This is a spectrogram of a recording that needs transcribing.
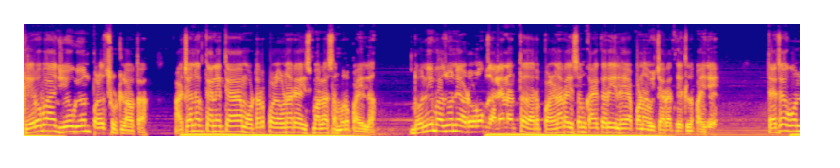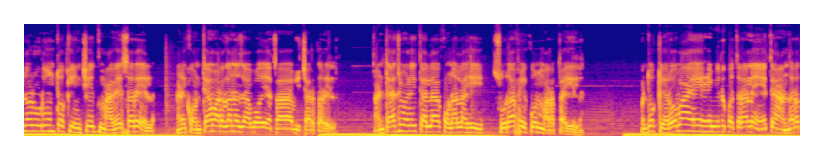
केरोबा जीव घेऊन पळत सुटला होता. अचानक त्याने त्या मोटार पळवणाऱ्या इस्माला समोर पाहिलं. दोन्ही बाजूने अडवणूक झाल्यानंतर पळणारा इसम काय करेल हे आपण विचारात घेतलं पाहिजे. त्याचा गोंधळ उडून तो किंचित मागे सरेल आणि कोणत्या मार्गाने जावं याचा विचार करेल. आणि त्याच वेळी त्याला कोणालाही सुरा फेकून मारता येईल. पण तो केरोबा आहे हे वीरभद्राने त्या अंधारात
